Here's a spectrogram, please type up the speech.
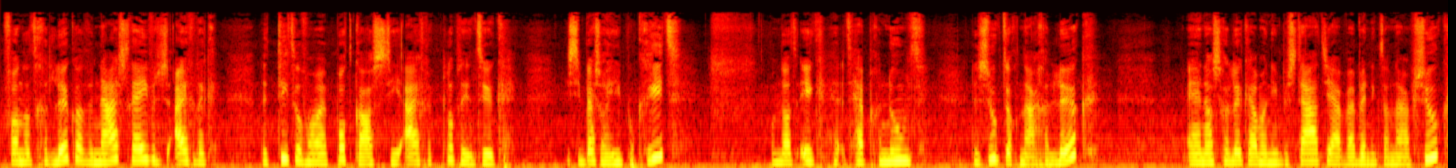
Van dat geluk wat we nastreven. Dus eigenlijk de titel van mijn podcast, die eigenlijk klopt die natuurlijk, is die best wel hypocriet. Omdat ik het heb genoemd de zoektocht naar geluk. En als geluk helemaal niet bestaat, ja, waar ben ik dan naar op zoek?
